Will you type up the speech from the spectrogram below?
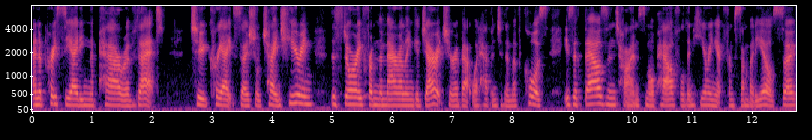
and appreciating the power of that to create social change. Hearing the story from the Maralinga Tjarutja about what happened to them, of course, is a thousand times more powerful than hearing it from somebody else. So,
